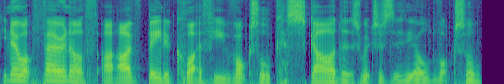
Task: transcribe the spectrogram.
you know what? Fair enough. I, have been in quite a few Vauxhall Cascadas, which is the old Vauxhall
